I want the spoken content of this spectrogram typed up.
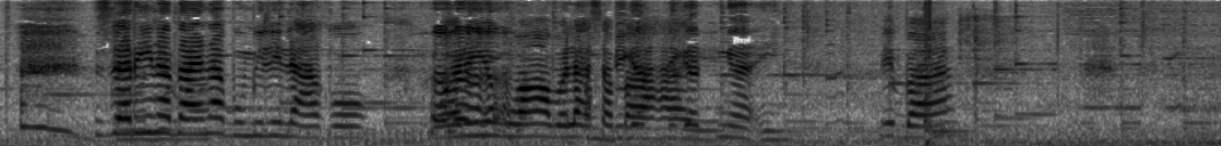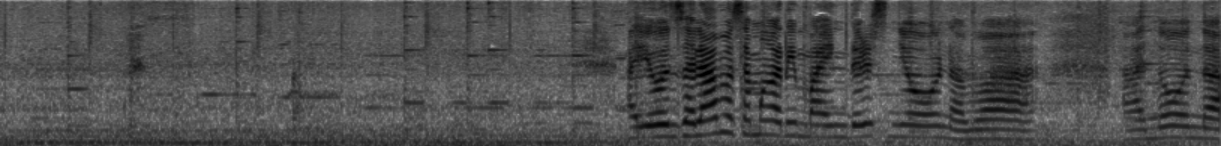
si Larina Dana, bumili na ako. Kung ano yung mga wala sa bahay. bigat-bigat nga eh. Diba? Ayun, salamat sa mga reminders nyo na ma, ano na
